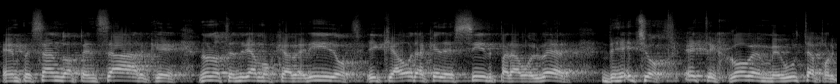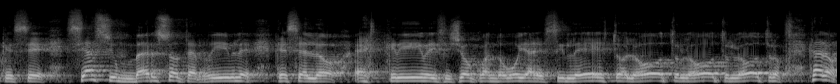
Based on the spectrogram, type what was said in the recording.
empezando a pensar que no nos tendríamos que haber ido y que ahora qué decir para volver. De hecho, este joven me gusta porque se, se hace un verso terrible que se lo escribe y dice yo cuando voy a decirle esto, lo otro, lo otro, lo otro. Claro,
